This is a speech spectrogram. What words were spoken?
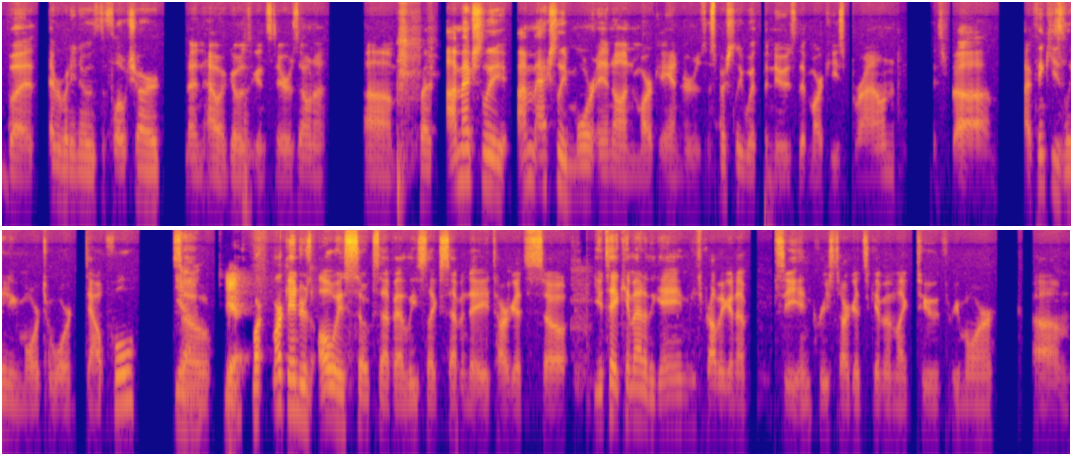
but everybody knows the flow chart and how it goes against Arizona. Um, but I'm actually I'm actually more in on Mark Andrews, especially with the news that Marquise Brown is. Uh, I think he's leaning more toward doubtful. Yeah. So Yeah. Mark, Mark Andrews always soaks up at least like seven to eight targets. So you take him out of the game, he's probably gonna see increased targets, give him like two, three more. Um,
